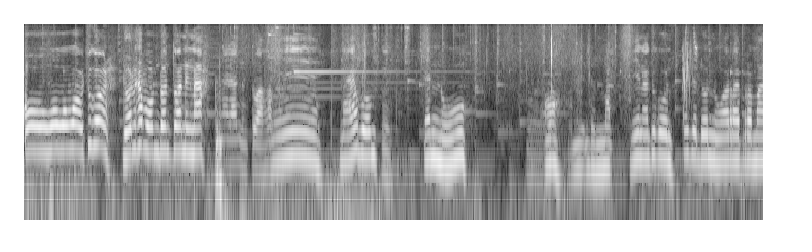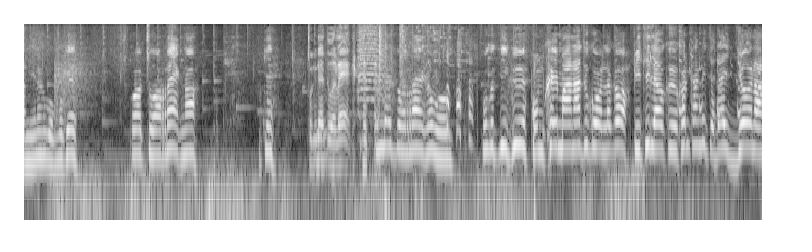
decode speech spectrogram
โอ้โหโว้โหทุกคนโดนครับผมโดนตัวหนึ่งนะ ได้แล้วหนึ่งตัวครับ นี่ไหนครับผมนี่ เป็นหนูตัว อะไรอ๋ออันนี้โดนมัดนี่นะทุกคนก็จะโดนหนูอะไรประมาณนี้นะครับผมโอเคก็ตัวแรกเนาะโอเคเพิ่งได้ตัวแรกเพิ่งได้ตัวแรกครับผมปกติคือผมเคยมานะทุกคนแล้วก็ปีที่แล้วคือค่อนข้างที่จะได้เยอะนะ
